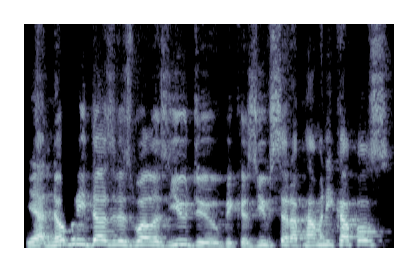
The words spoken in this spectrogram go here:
yeah. Nobody does it as well as you do because you've set up how many couples?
